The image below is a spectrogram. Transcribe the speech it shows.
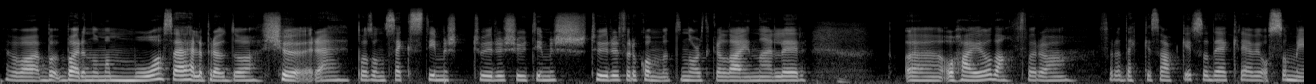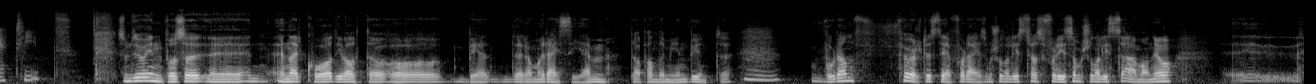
Var, bare når man må, så har jeg heller prøvd å kjøre på sånn sekstimersturer, sjutimersturer for å komme til North Carolina eller Ohio, da, for å, for å dekke saker, så det krever jo også mer tid. Som du var inne på, så eh, NRK de valgte å, å be dere om å reise hjem da pandemien begynte. Mm. Hvordan føltes det for deg som journalist? Altså, fordi som journalist så er man jo eh,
